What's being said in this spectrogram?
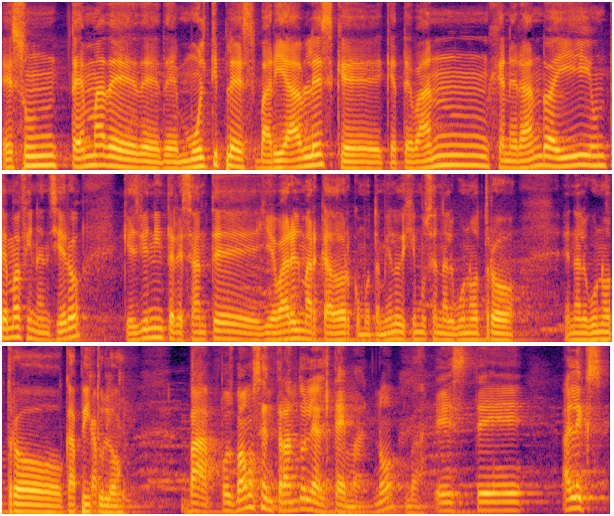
es un tema de, múltiples variables que, te van generando ahí un tema financiero que es bien interesante llevar el marcador, como también lo dijimos en algún otro, en algún otro capítulo. Va, pues vamos entrándole al tema, ¿no? Va. Este Alex,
